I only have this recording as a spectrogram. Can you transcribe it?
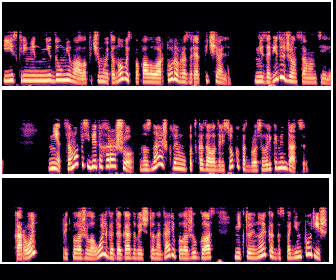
и искренне недоумевала, почему эта новость попала у Артура в разряд печальных. Не завидует же он в самом деле? Нет, само по себе это хорошо, но знаешь, кто ему подсказал адресок и подбросил рекомендацию? Король? предположила Ольга, догадываясь, что на Гарри положил глаз никто иной, как господин Пуриш,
